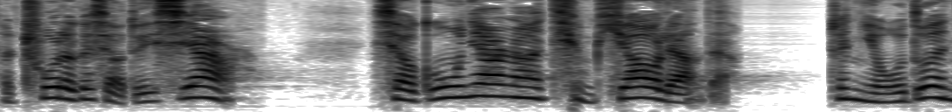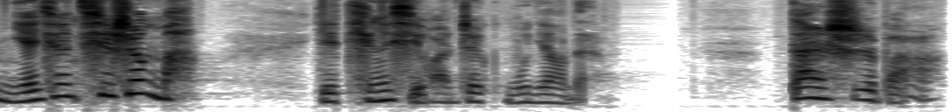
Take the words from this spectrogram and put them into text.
他处了个小对象。小姑娘呢，挺漂亮的。这牛顿年轻气盛嘛，也挺喜欢这姑娘的。但是吧，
